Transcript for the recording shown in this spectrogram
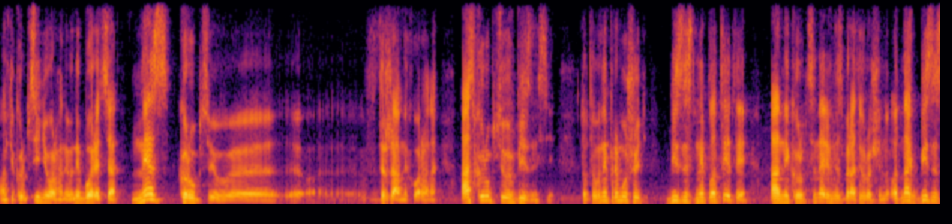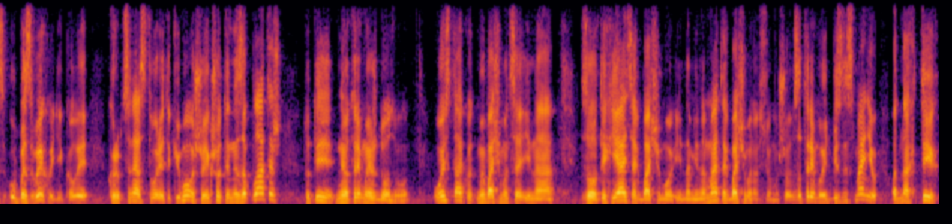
антикорупційні органи вони борються не з корупцією в, е, е, в державних органах, а з корупцією в бізнесі. Тобто вони примушують бізнес не платити, а не корупціонерів не збирати гроші. Ну однак бізнес у безвиході, коли корупціонер створює такі умови, що якщо ти не заплатиш, то ти не отримаєш дозволу. Ось так. От ми бачимо це і на золотих яйцях, бачимо і на мінометах, бачимо на всьому, що затримують бізнесменів. Однак тих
